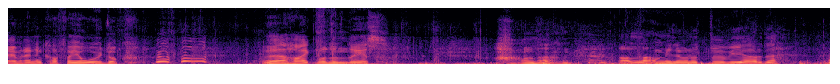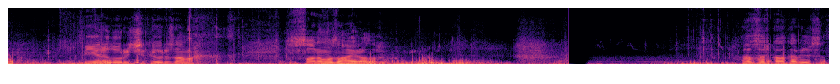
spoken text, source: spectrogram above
Emre'nin kafaya uyduk. Ve hike modundayız. Allah'ın Allah'ın bile unuttuğu bir yerde bir yere doğru çıkıyoruz ama sonumuz hayrola. Hazır kalkabilirsin.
